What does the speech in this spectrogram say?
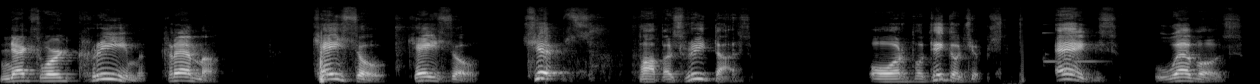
Next word, cream, crema. Queso, queso. Chips, papas fritas, or potato chips. Eggs, huevos.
